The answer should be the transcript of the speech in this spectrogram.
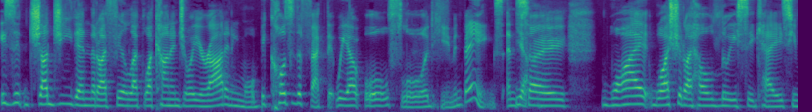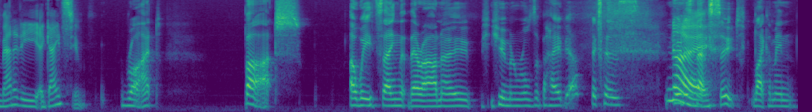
is it judgy then that I feel like well I can't enjoy your art anymore because of the fact that we are all flawed human beings, and Yeah. so why why should I hold Louis C.K.'s humanity against him? Right. But are we saying that there are no human rules of behavior? Because No. who does that suit? Like, I mean,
